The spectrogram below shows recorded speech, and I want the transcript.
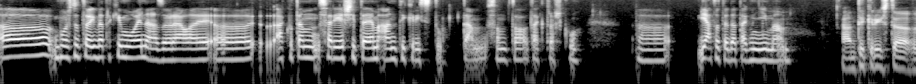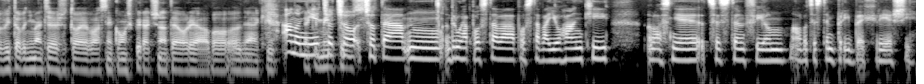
Uh, možno to je iba taký môj názor, ale uh, ako tam sa rieši téma Antikristu. Tam som to tak trošku uh, ja to teda tak vnímam. Antikrist, vy to vnímate, že to je vlastne konšpiračná teória alebo nejaký Áno, niečo, čo, čo tá m, mm, druhá postava, postava Johanky vlastne cez ten film alebo cez ten príbeh rieši.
